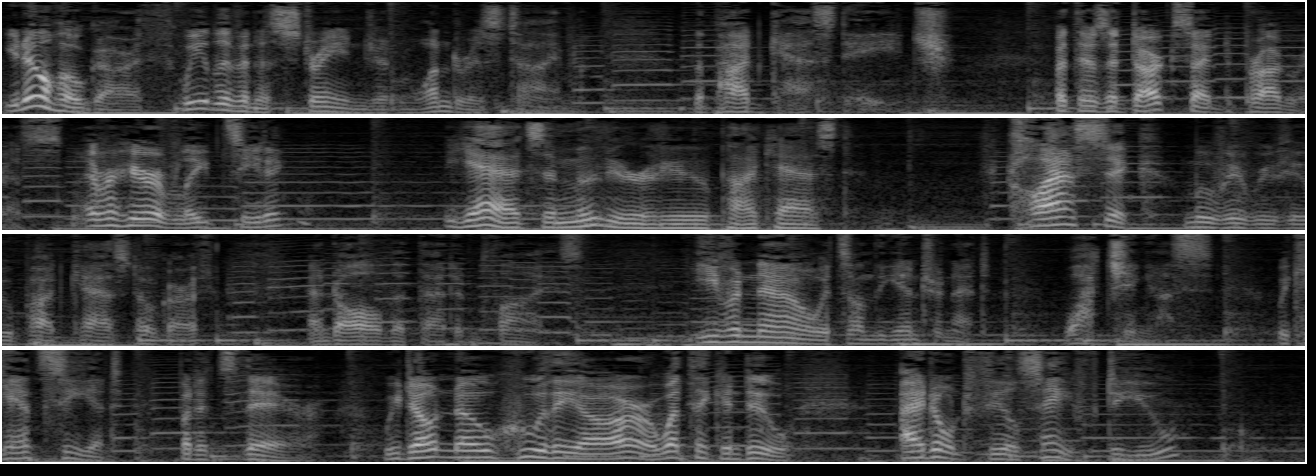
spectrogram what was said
You know, Hogarth, we live in a strange and wondrous time, the podcast age. But there's a dark side to progress. Ever hear of late seating? Yeah, it's a movie review podcast. Classic movie review podcast, Hogarth, and all that that implies. Even now, it's on the internet, watching us. We can't see it, but it's there. We don't know who they are or what they can do. I don't feel safe, do you?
